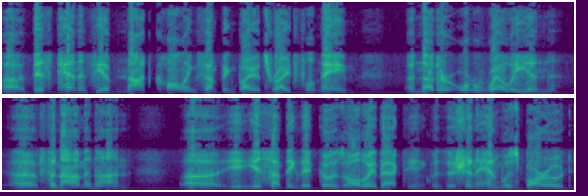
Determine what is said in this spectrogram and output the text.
Uh, this tendency of not calling something by its rightful name, another Orwellian uh, phenomenon, uh, is something that goes all the way back to the Inquisition and was borrowed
